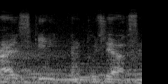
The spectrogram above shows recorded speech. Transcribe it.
Уральский энтузиаст.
